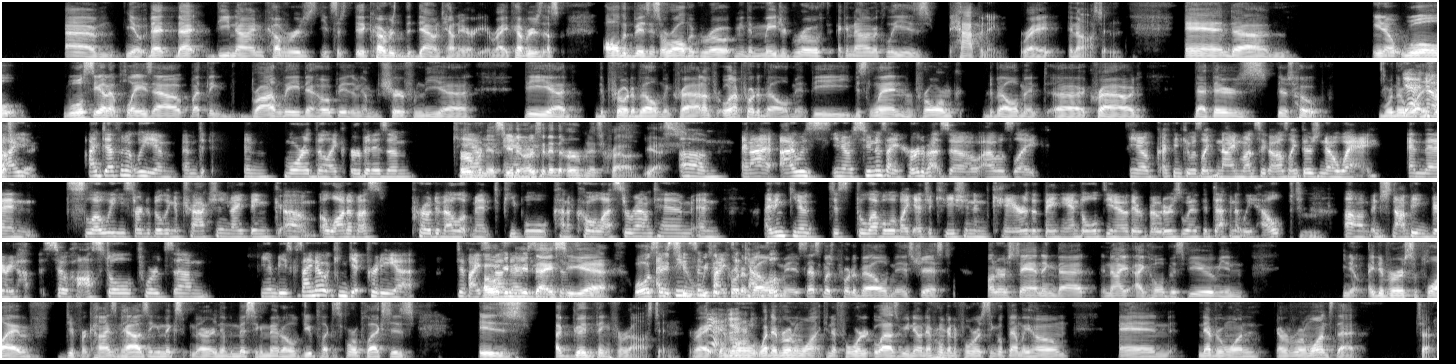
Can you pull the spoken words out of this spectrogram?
um, you know, that that D9 covers it's it covers the downtown area, right? It covers us all the business or all the growth. I mean, the major growth economically is happening, right, in Austin. And um, you know, we'll we'll see how that plays out. But I think broadly, the hope is, I am sure from the uh, the uh, the pro development crowd, well, not pro development, the this land reform development uh, crowd, that there's there's hope more than yeah, was no, yesterday. I I definitely am am, am more the like urbanism urbanist yeah the, said the urbanist crowd yes. Um and i i was you know as soon as i heard about zo i was like you know i think it was like nine months ago i was like there's no way. And then slowly he started building up traction and i think um, a lot of us pro development people kind of coalesced around him. And i think you know just the level of like education and care that they handled you know their voters with it definitely helped. Mm-hmm. um and just not being very so hostile towards um EMBs because i know it can get pretty uh divisive. Oh, gonna get dicey, yeah. Well, let's say too, we say pro development. It's not so much pro development. It's just understanding that, and I, I hold this view. I mean, you know, a diverse supply of different kinds of housing, mix or you know, the missing middle, duplexes, fourplexes, is a good thing for Austin, right? Yeah, everyone, yeah. what everyone want can afford. Well, as we know, everyone can afford a single family home, and everyone, everyone wants that. So,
